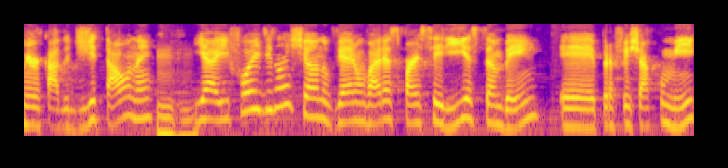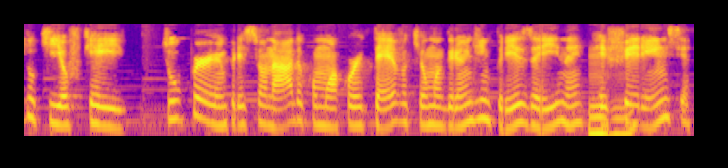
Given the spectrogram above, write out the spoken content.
mercado digital, né? Uhum. E aí foi deslanchando. Vieram várias parcerias também é, para fechar comigo, que eu fiquei super impressionada como a Corteva, que é uma grande empresa aí, né? Uhum. Referência.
